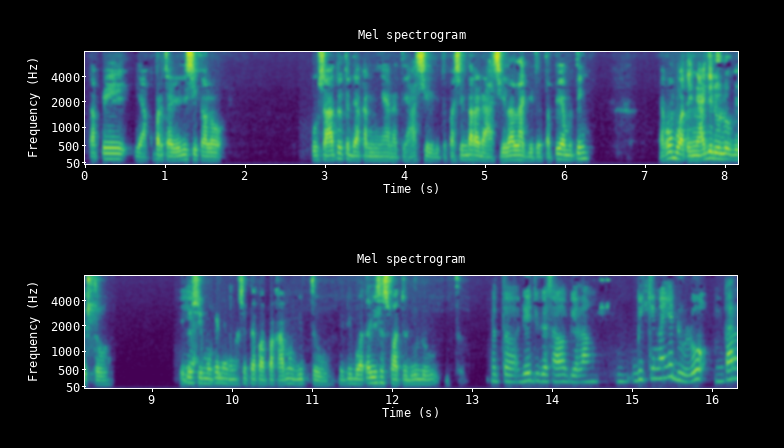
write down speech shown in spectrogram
tapi ya aku percaya sih kalau usaha itu tidak akan mengkhianati hasil gitu pasti ntar ada hasil lah gitu tapi yang penting aku buat ini aja dulu gitu itu iya. sih mungkin yang maksudnya papa kamu gitu jadi buat aja sesuatu dulu gitu betul dia juga selalu bilang bikin aja dulu ntar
